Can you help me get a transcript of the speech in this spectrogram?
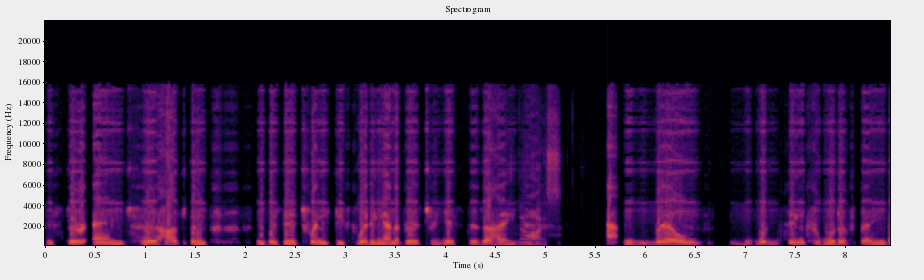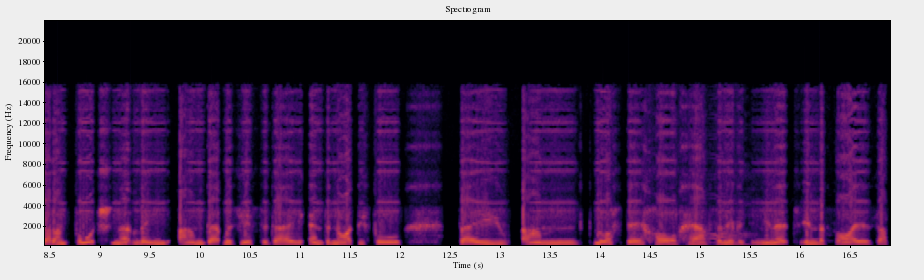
sister and her husband. It was their 25th wedding anniversary yesterday. Nice. Uh, Well, wouldn't think it would have been, but unfortunately, um, that was yesterday, and the night before, they um, lost their whole house and everything in it in the fires up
